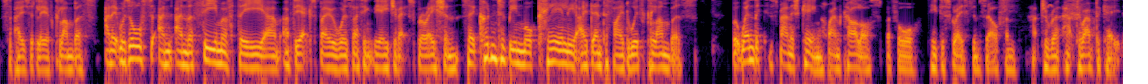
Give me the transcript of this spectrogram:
supposedly of Columbus. And it was also, and, and the theme of the, um, of the expo was, I think, the age of exploration. So it couldn't have been more clearly identified with Columbus. But when the Spanish king Juan Carlos, before he disgraced himself and had to had to abdicate,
